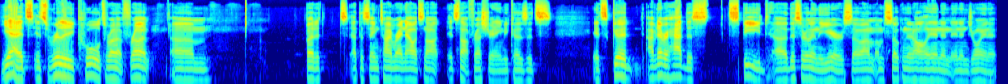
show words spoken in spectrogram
yeah, it's it's really cool to run up front, but it's, at the same time, right now it's not it's not frustrating because it's it's good. I've never had this speed uh, this early in the year, so I'm I'm soaking it all in and, and enjoying it.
